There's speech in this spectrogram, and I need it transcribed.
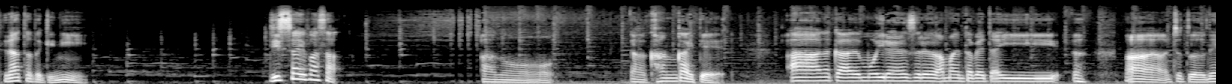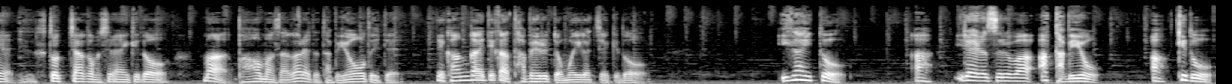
てなった時に実際はさあのーなんか考えてあーなんかもうイライラする甘いの食べたい、うん、まあちょっとね太っちゃうかもしれないけどまあパフォーマンス上がれたら食べようと言って。で考えてから食べるって思いがちやけど意外とあイライラするわあ食べよう。あけど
